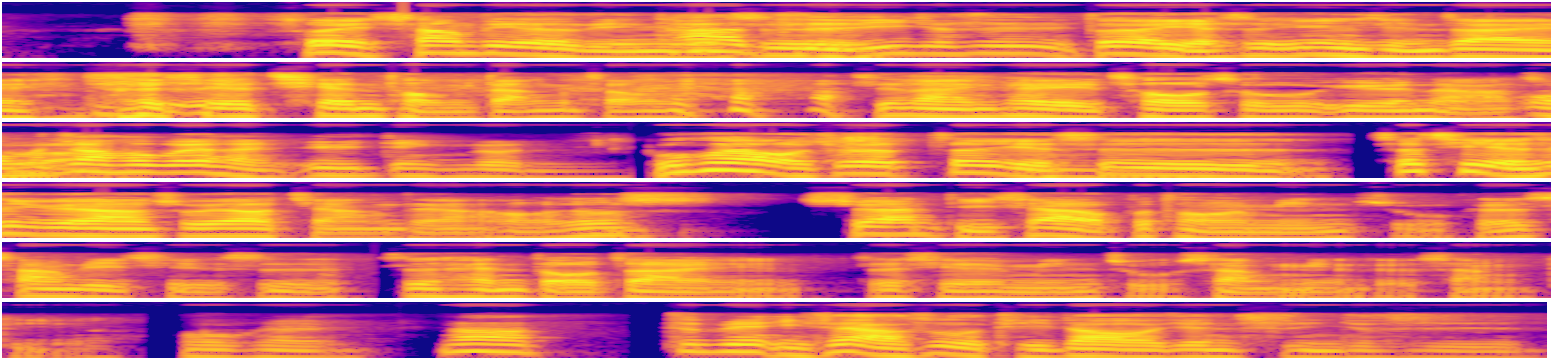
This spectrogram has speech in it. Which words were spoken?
所以上帝的灵也是就是对，也是运行在这些签筒当中，竟然可以抽出约拿出我们这样会。不会很预定论？不会啊，我觉得这也是、这期也是约拿书要讲的啊。我说虽然底下有不同的民族，可是上帝其实是是 handle 在这些民族上面的上帝啊。OK，那这边以赛亚书有提到一件事情，就是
